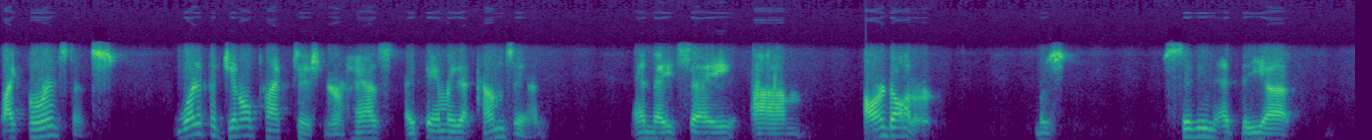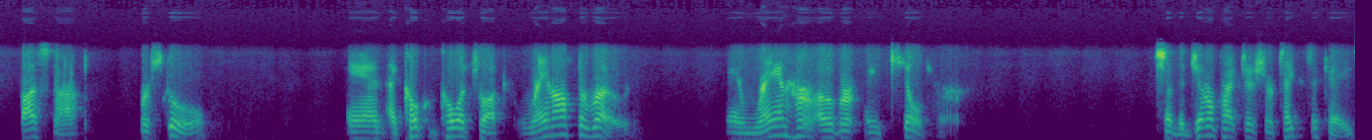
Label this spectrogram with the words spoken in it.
Like, for instance, what if a general practitioner has a family that comes in and they say, um, Our daughter was sitting at the uh, bus stop for school, and a Coca Cola truck ran off the road and ran her over and killed her. So the general practitioner takes the case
